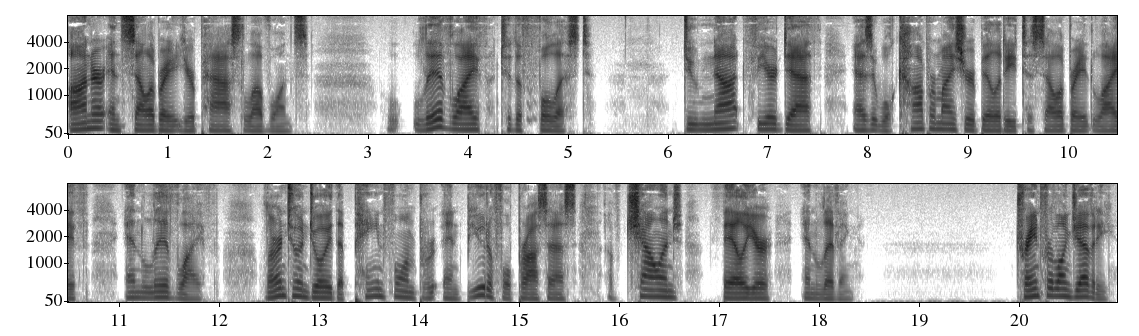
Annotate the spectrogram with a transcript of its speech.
Honor and celebrate your past loved ones. Live life to the fullest. Do not fear death, as it will compromise your ability to celebrate life and live life. Learn to enjoy the painful and, and beautiful process of challenge, failure, and living. Train for longevity.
